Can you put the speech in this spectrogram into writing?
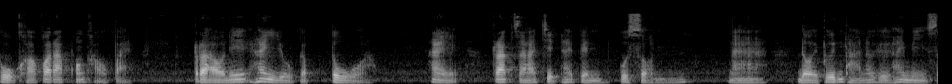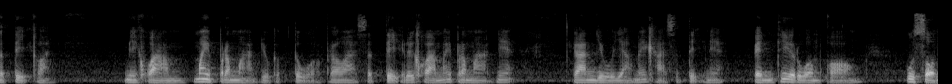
ถูกเขาก็รับของเขาไป เรานี้ให้อยู่กับตัว ให้รักษาจิตให้เป็นกุศลนะโดยพื้นฐานก็คือให้มีสติก่อน มีความไม่ประมาทอยู่กับตัว เพราะว่าสติหรือความไม่ประมาทเนี่ยการอยู่อย่างไม่ขาดสติเนี่ยเป็นที่รวมของกุศล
